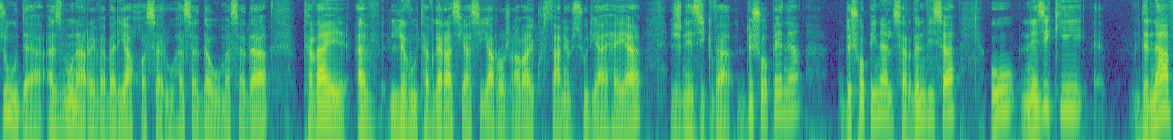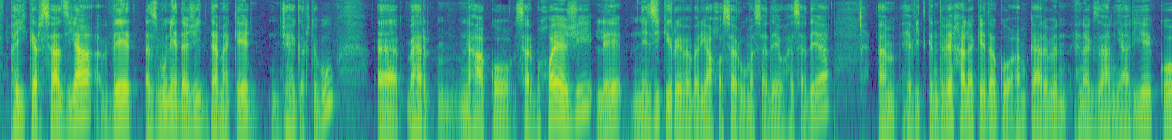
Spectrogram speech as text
زوودە ئەزممونا ڕێڤەبەریا خۆسەر و هەسەدە و مەسەدا تەوای ئەڤ لەو و تەفگەرا سیاسی یا ڕۆژ ئاوای کوردستانی و سووریا هەیە ژنێزیک بە دشۆپێنە دشۆپینە سەردن ویسە و نێزییکی دناو پەیکەرسازیا وێت ئەزمونێ دەژی دەمەکێ جێگررت بوو. هەر نەهاکۆ سربخۆیەژی لێ نێزییکی ڕێوەبەریا خۆسەر و مەسەدەیە و هەسەدەیە ئەم هەویتکن دوێ خەلەکێدا گۆ ئەم کاربن هەنەک زانیاریە کۆ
